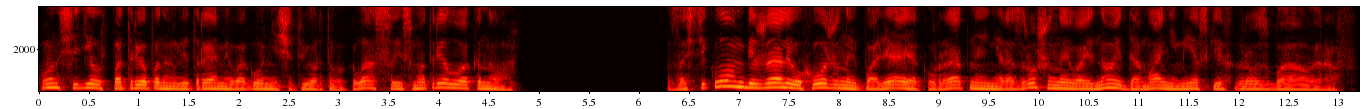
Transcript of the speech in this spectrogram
Он сидел в потрепанном ветрами вагоне четвертого класса и смотрел в окно. За стеклом бежали ухоженные поля и аккуратные, неразрушенные войной дома немецких гроссбауэров.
